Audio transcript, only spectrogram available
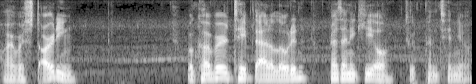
Alright, we're starting. Recover tape data loaded. Press any key. Oh, to continue.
